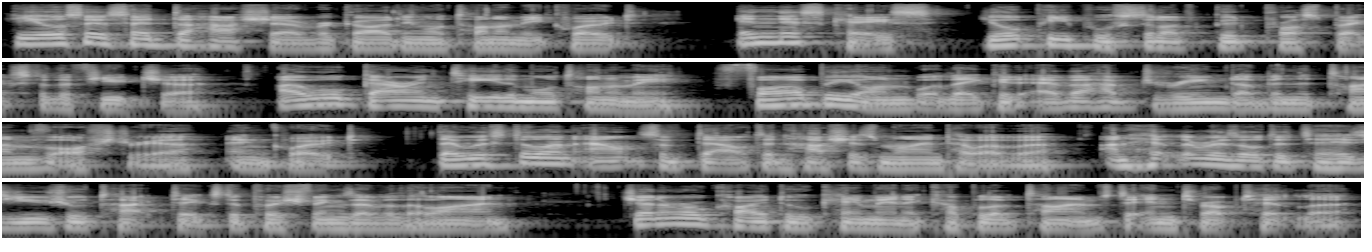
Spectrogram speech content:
He also said to Hácha regarding autonomy, quote, In this case, your people still have good prospects for the future. I will guarantee them autonomy, far beyond what they could ever have dreamed of in the time of Austria. end quote. There was still an ounce of doubt in Hácha's mind, however, and Hitler resorted to his usual tactics to push things over the line. General Keitel came in a couple of times to interrupt Hitler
